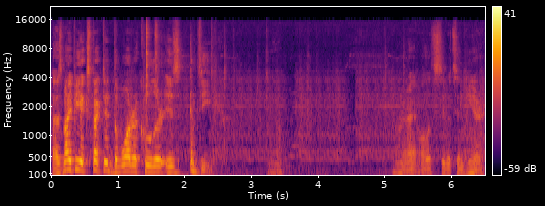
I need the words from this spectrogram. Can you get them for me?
As might be expected, the water cooler is empty. Alright, well, let's see what's in here.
